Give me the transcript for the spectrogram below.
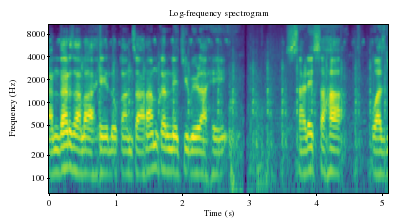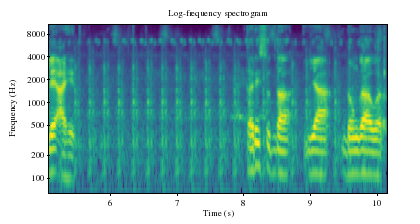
अंधार झाला आहे लोकांचा आराम करण्याची वेळ आहे. साडेसहा वाजले आहेत. तरीसुद्धा या डोंगरावर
